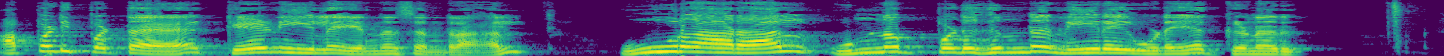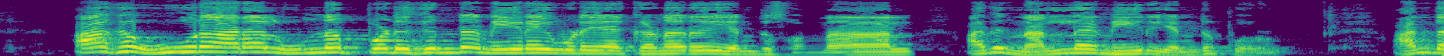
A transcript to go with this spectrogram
அப்படிப்பட்ட கேணியில என்ன சென்றால் ஊராரால் உண்ணப்படுகின்ற நீரை உடைய கிணறு. ஆக ஊராரால் உண்ணப்படுகின்ற நீரை உடைய கிணறு என்று சொன்னால் அது நல்ல நீர் என்று பொருள். அந்த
